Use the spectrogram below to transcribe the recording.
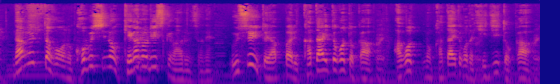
殴った方の拳の怪我のリスクがあるんですよね。薄いとやっぱり硬いとことか、はい。顎の硬いとことか肘とか、はい。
